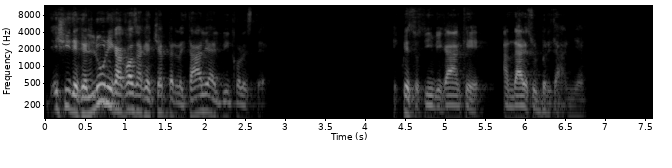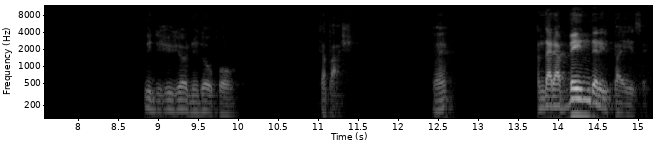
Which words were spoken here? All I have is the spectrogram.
Decide che l'unica cosa che c'è per l'Italia è il vincolo esterno. E questo significa anche andare sul Britannia. 15 giorni dopo, capace. Eh? Andare a vendere il paese.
